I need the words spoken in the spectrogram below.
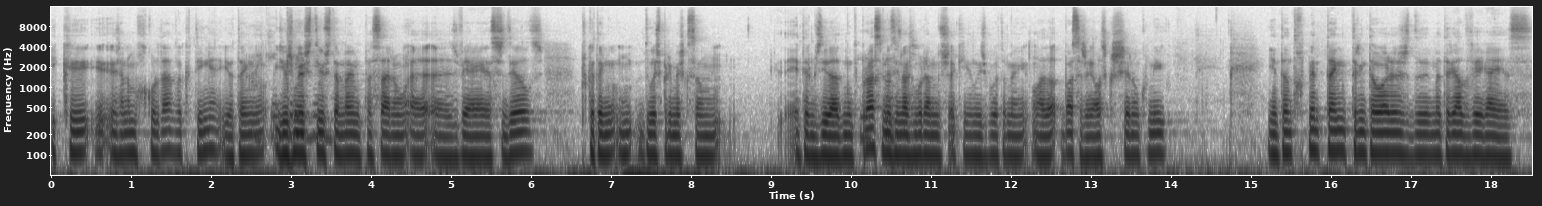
e que eu já não me recordava que tinha. Eu tenho Ai, e os meus tios também me passaram a- as VHS deles, porque eu tenho duas primas que são em termos de idade muito próximas e nós moramos aqui em Lisboa também, lá, ou seja, elas cresceram comigo. E então de repente tenho 30 horas de material de VHS,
